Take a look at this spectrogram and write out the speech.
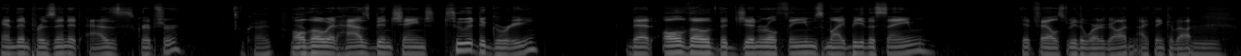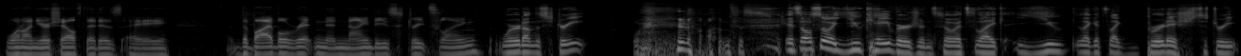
and then present it as scripture, Okay. although it has been changed to a degree that although the general themes might be the same, it fails to be the word of God. I think about Mm. one on your shelf that is a the Bible written in 90s street slang. Word on the street. Word on the It's also a UK version, so it's like you like it's like British street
